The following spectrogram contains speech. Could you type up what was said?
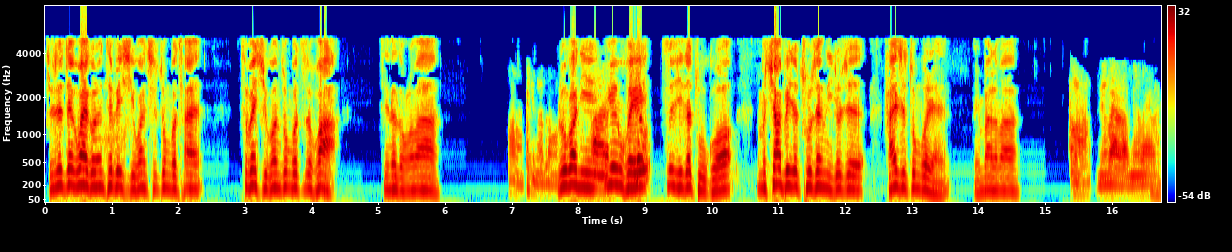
只是这个外国人特别喜欢吃中国餐，特别喜欢中国字画，听得懂了吗？啊，听得懂。如果你啊运回自己的祖国，那么下辈子出生你就是还是中国人，明白了吗？啊，明白了，明白了。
